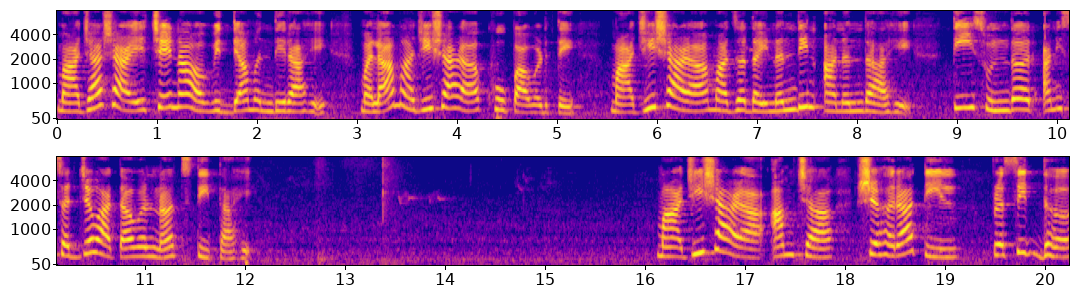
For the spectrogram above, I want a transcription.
माझ्या शाळेचे नाव विद्या मंदिर आहे. मला माझी शाळा खूप आवडते. माझी शाळा माझं दैनंदिन आनंद आहे. ती सुंदर आणि सज्ज वातावरणात स्थित आहे. माझी शाळा आमच्या शहरातील प्रसिद्ध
